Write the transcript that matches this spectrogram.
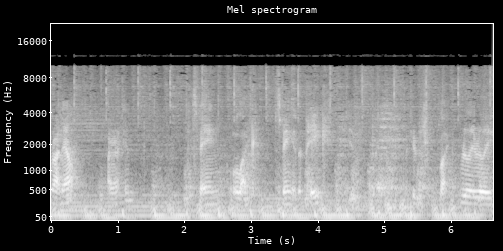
right now. I reckon. Just being, or like, just being at the peak. Like you're just like really, really,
